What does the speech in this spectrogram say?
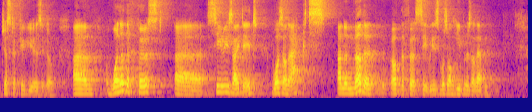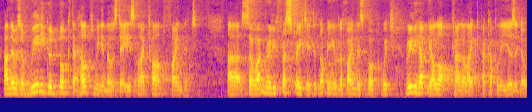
just a few years ago, um, one of the first uh, series I did was on Acts, and another of the first series was on Hebrews 11. And there was a really good book that helped me in those days, and I can't find it. Uh, so I'm really frustrated at not being able to find this book, which really helped me a lot, kind of like a couple of years ago.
